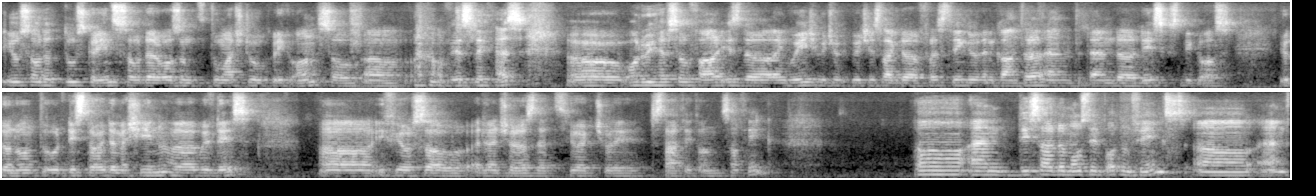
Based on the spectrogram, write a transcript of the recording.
you saw the two screens, so there wasn't too much to click on. So uh, obviously, yes. Uh, what we have so far is the language, which which is like the first thing you encounter, and then the disks, because you don't want to destroy the machine uh, with this. Uh, if you're so adventurous that you actually started on something. Uh, and these are the most important things. Uh, and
